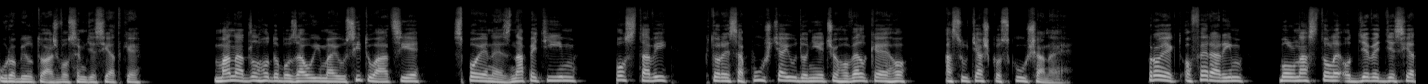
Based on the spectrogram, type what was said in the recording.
Urobil to až v 80 Mana dlhodobo zaujímajú situácie spojené s napätím, postavy, ktoré sa púšťajú do niečoho veľkého a sú ťažko skúšané. Projekt o Ferrarim bol na stole od 90.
